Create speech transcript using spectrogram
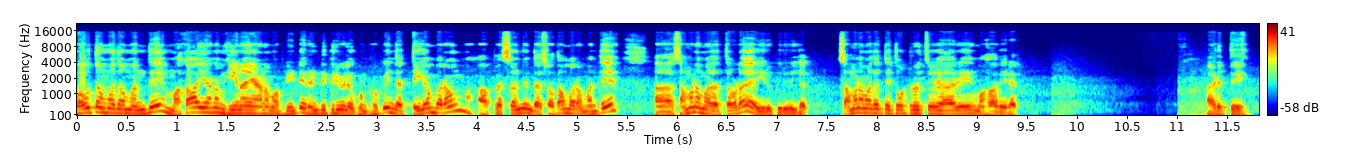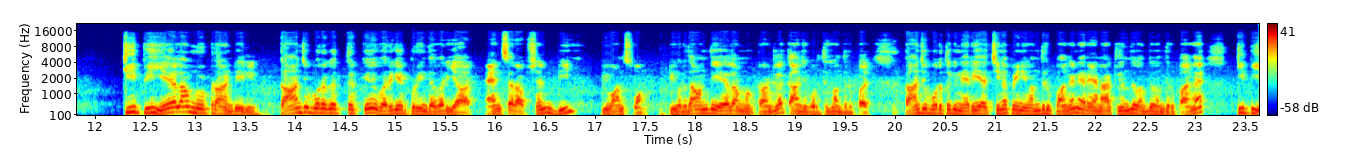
பௌத்த மதம் வந்து மகாயானம் ஹீனயானம் அப்படின்ட்டு ரெண்டு பிரிவில் கொண்டிருக்கும் இந்த திகம்பரம் ப்ளஸ் வந்து இந்த சுதம்பரம் வந்து சமண மதத்தோட இரு பிரிவுகள். சமண மதத்தை தோற்றுவித்தார் மகாவீரர். அடுத்து கிபி ஏழாம் நூற்றாண்டில் காஞ்சிபுரத்துக்கு வருகை புரிந்தவர் யார்? Answer option B Yuan Chwang இவர் தான் வந்து ஏழாம் நூற்றாண்டில் காஞ்சிபுரத்துக்கு வந்திருப்பார். காஞ்சிபுரத்துக்கு நிறைய சின்ன பயணி வந்திருப்பாங்க நிறைய நாட்டிலேருந்து வந்து வந்திருப்பாங்க. கிபி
